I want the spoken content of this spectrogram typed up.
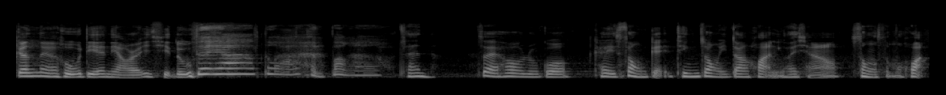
跟那个蝴蝶鸟儿一起录。对呀、啊，对啊，很棒啊，好赞啊！最后，如果可以送给听众一段话，你会想要送什么话？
